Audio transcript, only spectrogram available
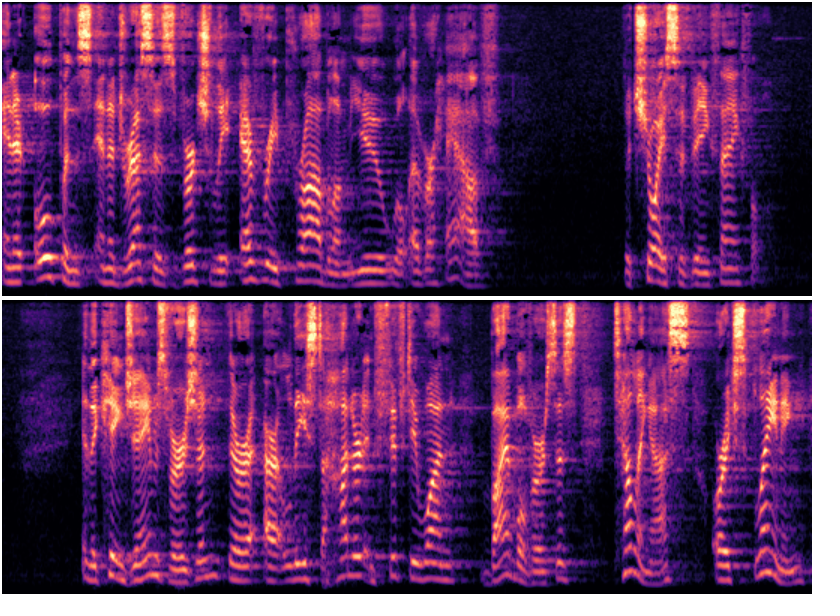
and it opens and addresses virtually every problem you will ever have. The choice of being thankful. In the King James Version, there are at least 151 Bible verses telling us or explaining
